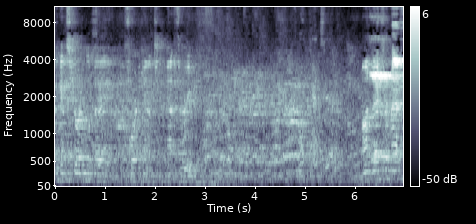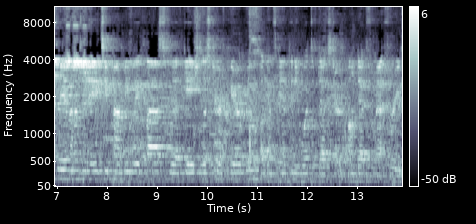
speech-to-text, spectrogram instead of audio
against Jordan LeBay of Fort Kent, mat 3. On deck for mat 3 in the 182 pound B weight class, we have Gage Lister of Caribou against Anthony Woods of Dexter, on deck for mat 3.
